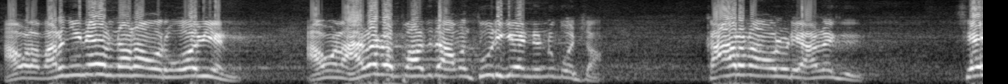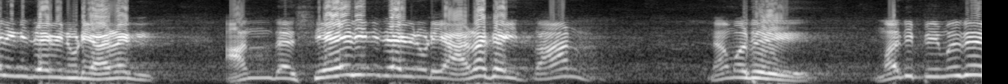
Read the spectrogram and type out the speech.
அவளை வரைஞ்சினே இருந்தானா ஒரு ஓவியன். அவளை அழகை பார்த்துட்டு அவன் தூரிகை நின்று போச்சான் காரணம் அவளுடைய அழகு. சேலினி தேவியினுடைய அழகு. அந்த சேலினி தேவியினுடைய அழகைத்தான் நமது மதிப்புமிகு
